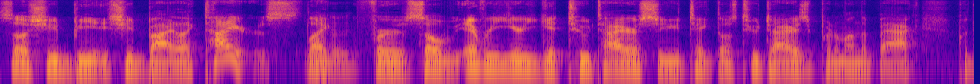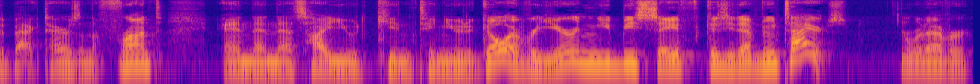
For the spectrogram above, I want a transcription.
so she'd be she'd buy like tires, like mm-hmm. for so every year you get two tires. So you take those two tires, you put them on the back, put the back tires on the front, and then that's how you would continue to go every year, and you'd be safe because you'd have new tires or whatever.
